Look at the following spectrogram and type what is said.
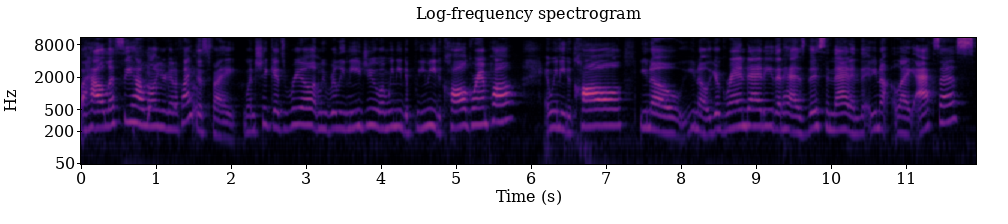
But how? Let's see how long you're gonna fight this fight. When shit gets real and we really need you, and we need to, you need to call grandpa, and we need to call, you know, you know, your granddaddy that has this and that, and th- you know, like access.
